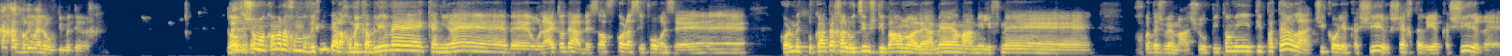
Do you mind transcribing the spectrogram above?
ככה הדברים האלה עובדים בדרך. באיזשהו מקום אנחנו מרוויחים, כי אנחנו מקבלים אה, כנראה, אולי, אתה יודע, בסוף כל הסיפור הזה, כל מצוקת החלוצים שדיברנו עליה, מי היה מאמין לפני חודש ומשהו, פתאום היא תיפטר לה, צ'יקו יהיה כשיר, שכטר יהיה כשיר, אה,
